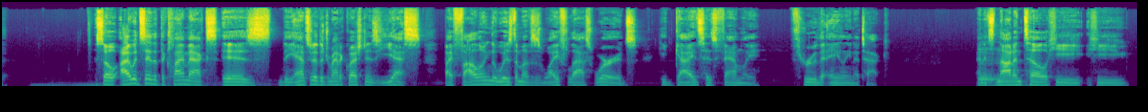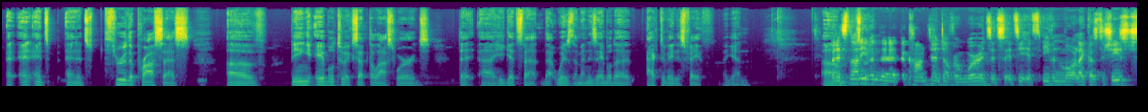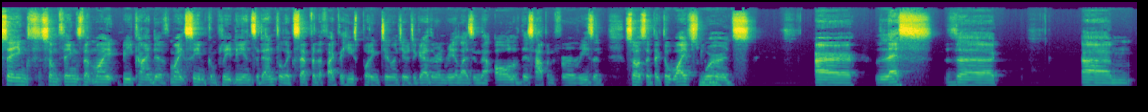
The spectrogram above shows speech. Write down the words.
So I would say that the climax is the answer to the dramatic question is yes. By following the wisdom of his wife's last words, he guides his family through the alien attack. And mm-hmm. it's not until he he and it's and it's through the process of being able to accept the last words that uh, he gets that that wisdom and is able to activate his faith again. Um, but it's not so, even the, the content of her words. It's it's it's even more like because she's saying some things that might be kind of might seem completely incidental, except for the fact that he's putting two and two together and realizing that all of this happened for a reason. So it's like, like the wife's mm-hmm. words are less the um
